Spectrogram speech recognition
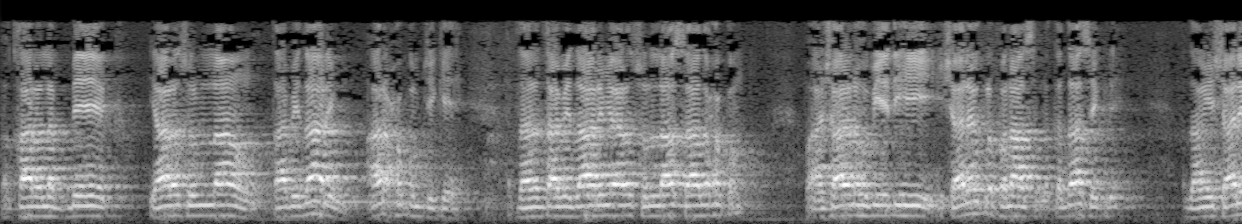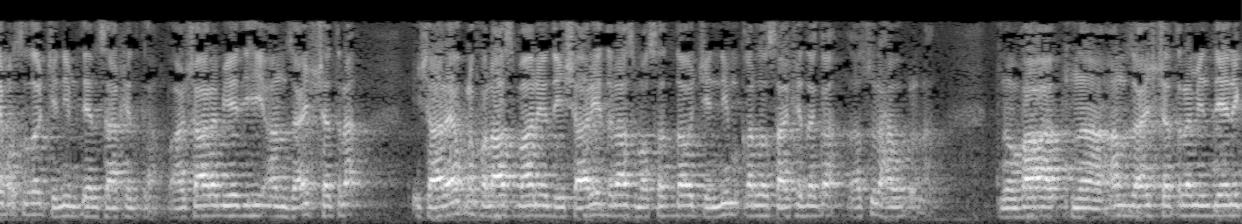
فقار لبیک یا رسول اللہ تابیدار ار حکم چکے۔ تابیدار یا رسول اللہ ساد حکم۔ فاشار نہ بیدی اشارہ کو فلاس قدا سکڑے دا اشارے مقصد چنیم تین ساخت کا۔ فاشار بیدی انزع شطرہ اشارہ اکل فلاس مانے، دے اشارے دراس مسدا چنیم قرض ساخد کا۔ اصل ہے کرنا انزع الشطر من دینک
